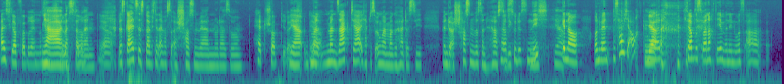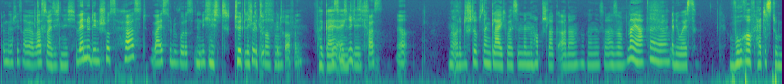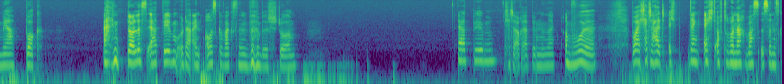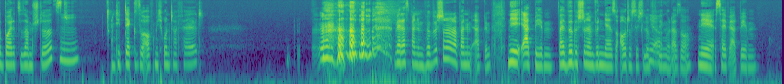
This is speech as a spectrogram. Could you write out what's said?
Also ich glaube, verbrennen ist Ja, das lass verbrennen. Ja. Das Geilste ist, glaube ich, dann einfach so erschossen werden oder so. Headshot direkt. Ja, man, man sagt ja, ich habe das irgendwann mal gehört, dass die, wenn du erschossen wirst, dann hörst, Hörst du die du das nicht? Ja. Genau. Und wenn, das habe ich auch Ja. gehört. Ich glaube, das war nachdem in den USA irgendeine Schießerei war. Das Was? weiß ich nicht. Wenn du den Schuss hörst, weißt du, du wurdest nicht, Nicht, tödlich, tödlich getroffen. getroffen. Voll geil das finde ich eigentlich. richtig krass. Ja. Na, oder du stirbst dann gleich, weil es in deine Hauptschlagader gegangen ist oder so. Naja, Naja. anyways. Worauf hättest du mehr Bock? Ein dolles Erdbeben oder einen ausgewachsenen Wirbelsturm? Erdbeben. Ich hätte auch Erdbeben gesagt. Obwohl, boah, ich hätte halt, ich denke echt oft drüber nach, was ist, wenn das Gebäude zusammenstürzt Mhm. und die Decke so auf mich runterfällt. Wäre das bei einem Wirbelsturm oder bei einem Erdbeben? Nee, Erdbeben. Weil Wirbelsturm, dann würden ja so Autos durch die Luft Ja. fliegen oder so. Nee, safe Erdbeben.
